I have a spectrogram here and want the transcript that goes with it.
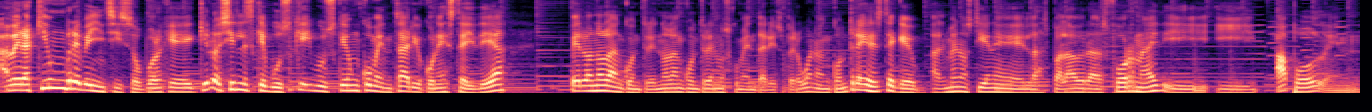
A ver, aquí un breve inciso porque quiero decirles que busqué y busqué un comentario con esta idea pero no la encontré, no la encontré en los comentarios. Pero bueno, encontré este que al menos tiene las palabras Fortnite y, y Apple en,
